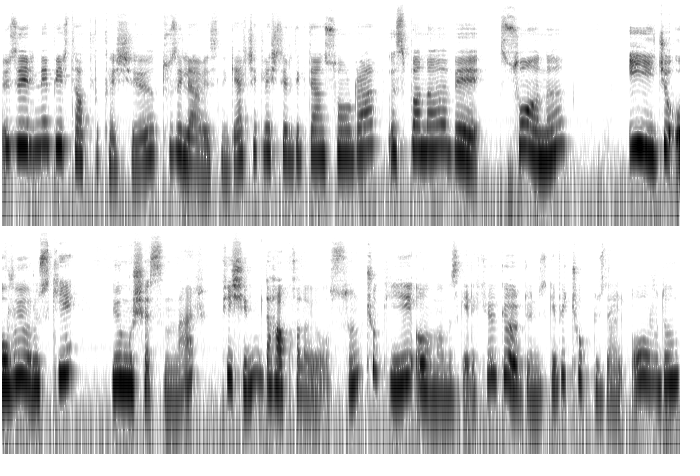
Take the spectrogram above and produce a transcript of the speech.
Üzerine bir tatlı kaşığı tuz ilavesini gerçekleştirdikten sonra ıspanağı ve soğanı iyice ovuyoruz ki yumuşasınlar. Pişim daha kolay olsun. Çok iyi olmamız gerekiyor. Gördüğünüz gibi çok güzel ovdum.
